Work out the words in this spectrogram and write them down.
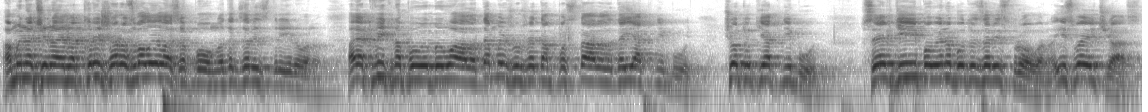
А ми починаємо, криша розвалилася повно, так зареєстровано. А як вікна повибивало, та ми ж вже там поставили, да як-небудь. Що тут як-небудь? Все в дії повинно бути зареєстровано і своєчасно.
